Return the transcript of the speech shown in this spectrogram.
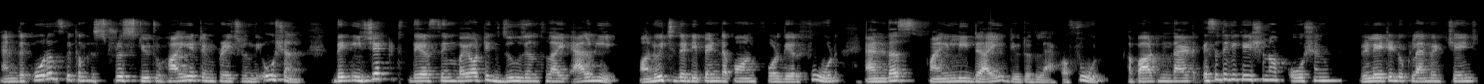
and the corals become stressed due to higher temperature in the ocean. They eject their symbiotic zooxanthellae like algae on which they depend upon for their food and thus finally die due to the lack of food. Apart from that, acidification of ocean related to climate change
